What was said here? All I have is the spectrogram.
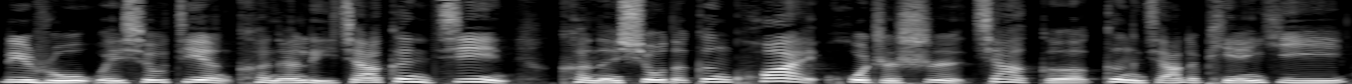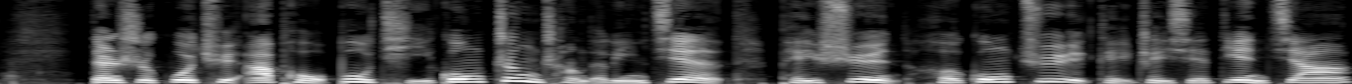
例如，维修店可能离家更近，可能修得更快，或者是价格更加的便宜。但是过去，Apple 不提供正常的零件、培训和工具给这些店家。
